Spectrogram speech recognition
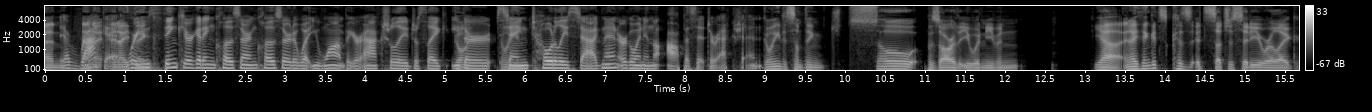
And a and I- racket and I, where you think think you're getting closer and closer to what you want but you're actually just like Going- either going staying in- totally stagnant or going in the opposite direction going into something so bizarre that you wouldn't even Yeah, and I think it's cuz it's such a city where like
